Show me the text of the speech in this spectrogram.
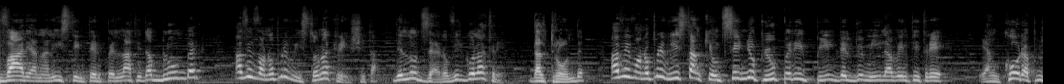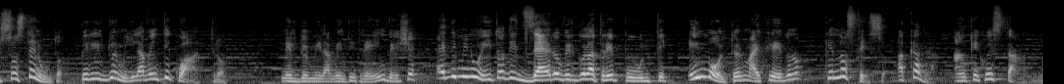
vari analisti interpellati da Bloomberg avevano previsto una crescita dello 0,3. D'altronde, avevano previsto anche un segno più per il PIL del 2023 e ancora più sostenuto per il 2024. Nel 2023 invece è diminuito di 0,3 punti e in molti ormai credono che lo stesso accadrà anche quest'anno.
